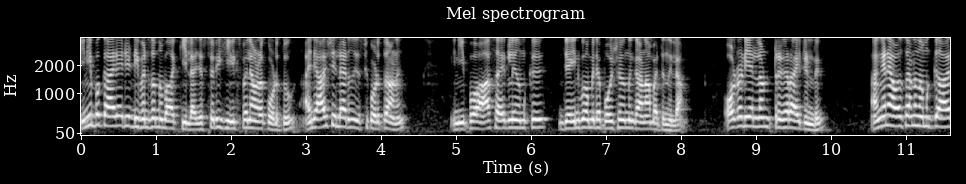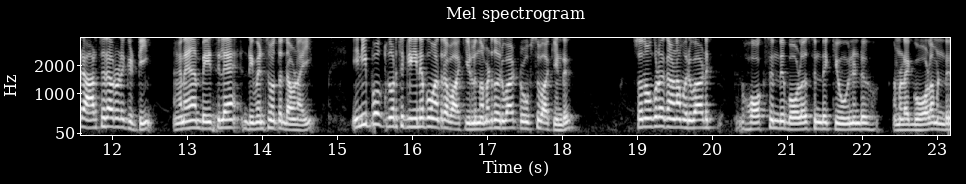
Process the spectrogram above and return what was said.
ഇനിയിപ്പോൾ കാര്യമായിട്ട് ഡിഫൻസ് ഒന്നും ബാക്കിയില്ല. ജസ്റ്റ് ഒരു ഹീൽ സ്പെൽ നമ്മളെ കൊടുത്തു. അതിന്റെ ആവശ്യമില്ലായിരുന്നു ജസ്റ്റ് കൊടുത്തതാണ്. ഇനിയിപ്പോൾ ആ സൈഡിൽ നമുക്ക് ജെയിൻ ബോംബിന്റെ പൊസിഷൻ ഒന്നും കാണാൻ പറ്റുന്നില്ല. ഓൾറെഡി എല്ലാം ട്രിഗർ ആയിട്ടുണ്ട്. അങ്ങനെ അവസാനം നമുക്ക് ആ ഒരു ആർച്ചർ അവരോട് കിട്ടി. അങ്ങനെ ബേസിലെ ഡിഫൻസ് മൊത്തം ഡൗൺ ആയി. ഇനിയിപ്പോൾ കുറച്ച് ക്ലീനപ്പ് മാത്രമേ ബാക്കിയുള്ളൂ. നമ്മുടെ ഒരുപാട് ട്രൂപ്സ് ബാക്കിയുണ്ട്. സോ നമുക്കിവിടെ കാണാം ഒരുപാട് ഹോക്സ് ഉണ്ട് ബോളേഴ്സ് ഉണ്ട് ക്യൂനുണ്ട് നമ്മുടെ ഗോളമുണ്ട്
